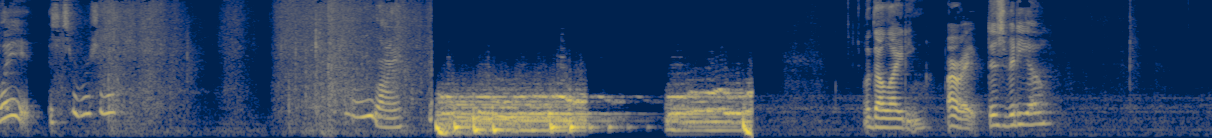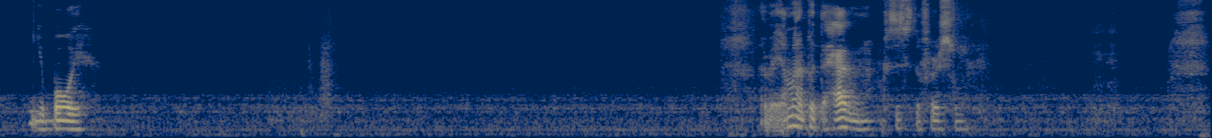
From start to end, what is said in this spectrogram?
wait. Is this reversible? Are you lying? The lighting. All right, this video, your boy. All right, I'm gonna put the hat on because this is the first one.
